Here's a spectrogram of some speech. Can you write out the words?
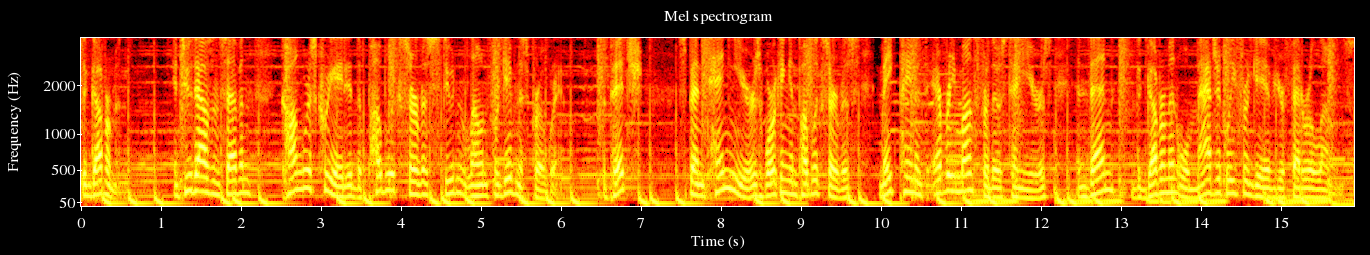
the government. In 2007, Congress created the Public Service Student Loan Forgiveness Program. The pitch? Spend 10 years working in public service, make payments every month for those 10 years, and then the government will magically forgive your federal loans.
